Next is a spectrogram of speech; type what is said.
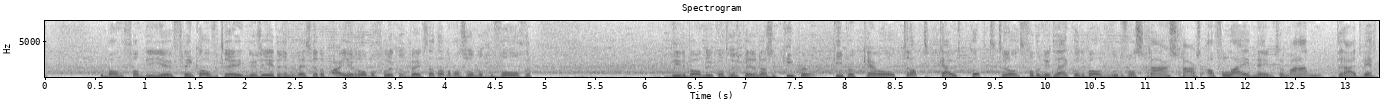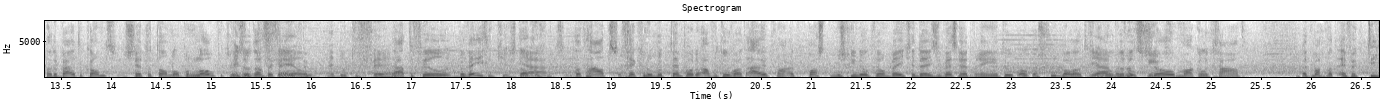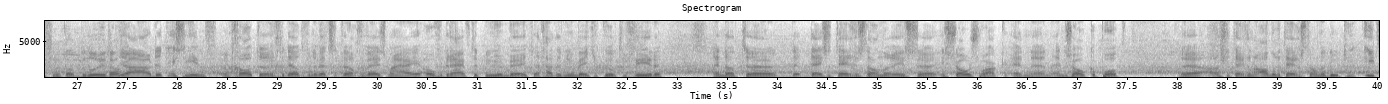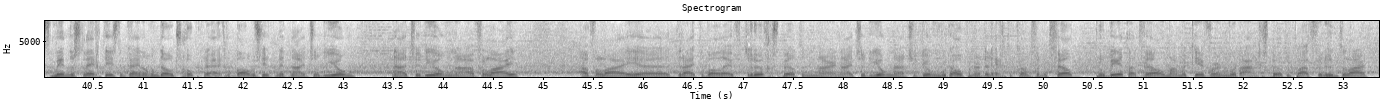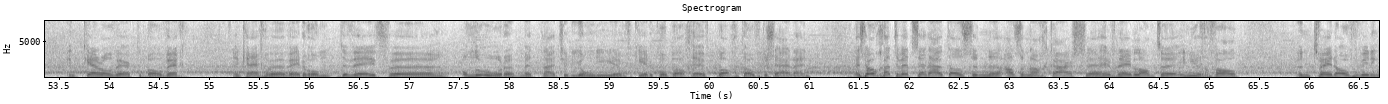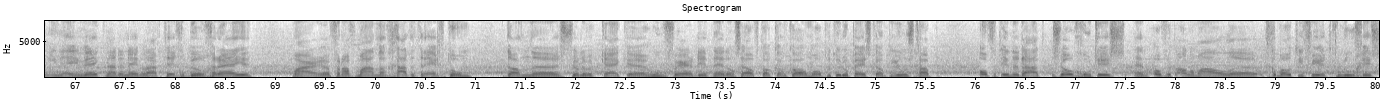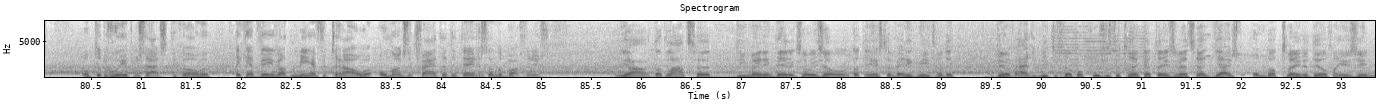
De man van die uh, flinke overtreding dus eerder in de wedstrijd op Arjen Robben. Gelukkig bleef dat allemaal zonder gevolgen. Die de bal nu kan terugspelen naar zijn keeper. Keeper Carroll trapt. Kuit kopt. Ter van de middenlijn komt de bal de van Schaars. Schaars Affelay neemt hem aan. Draait weg naar de buitenkant. Zet het dan op een loop. Hij doet, te veel. Hij doet te veel. Ja, te veel bewegingjes. Dat is het. Dat haalt gek genoeg het tempo er af en toe wat uit. Maar het past misschien ook wel een beetje in deze wedstrijd. Waarin je natuurlijk ook als voetballer het gevoel dat het zo makkelijk gaat. Het mag wat effectiever, dat bedoel je dat? Ja, dat is hij in een groter gedeelte van de wedstrijd wel geweest. Maar hij overdrijft het nu een beetje. Hij gaat het nu een beetje cultiveren. En dat, uh, deze tegenstander is, uh, is zo zwak en, en, en zo kapot. Uh, als je tegen een andere tegenstander doet die iets minder slecht is... dan kan je nog een doodschop krijgen. Balbezit met Nigel de Jong. Nigel de Jong naar Avalai. Avalai draait de bal even terug. Speelt hem naar Nigel de Jong. Nigel de Jong moet open naar de rechterkant van het veld. Probeert dat wel, maar McKivern wordt aangespeeld in plaats van Huntelaar. En Carroll werkt de bal weg. Dan krijgen we wederom de weef uh, om de oren met Nigel de Jong die een verkeerde kopbal geeft. Bal gaat over de zijlijn. En zo gaat de wedstrijd uit als een, uh, als een nachtkaars. Heeft Nederland in ieder geval een tweede overwinning in één week na de nederlaag tegen Bulgarije. Maar vanaf maandag gaat het er echt om. Dan zullen we kijken hoe ver dit Nederlands elftal kan komen op het Europees kampioenschap. Of het inderdaad zo goed is en of het allemaal gemotiveerd genoeg is om tot de goede prestatie te komen. Ik heb weer wat meer vertrouwen, ondanks het feit dat de tegenstander bagger is. Ja, dat laatste, die mening deel ik sowieso. Dat eerste weet ik niet, want ik durf eigenlijk niet te veel conclusies te trekken uit deze wedstrijd. Juist om dat tweede deel van je zin.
